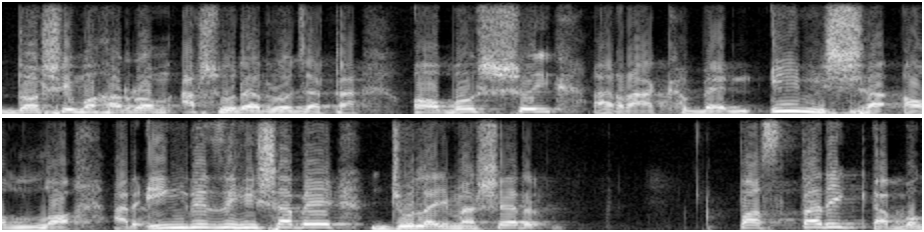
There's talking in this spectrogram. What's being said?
দশই মহরম আশুরার রোজাটা। অবশ্যই রাখবেন ইনশা আল্লাহ আর ইংরেজি হিসাবে জুলাই মাসের পাঁচ তারিখ এবং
